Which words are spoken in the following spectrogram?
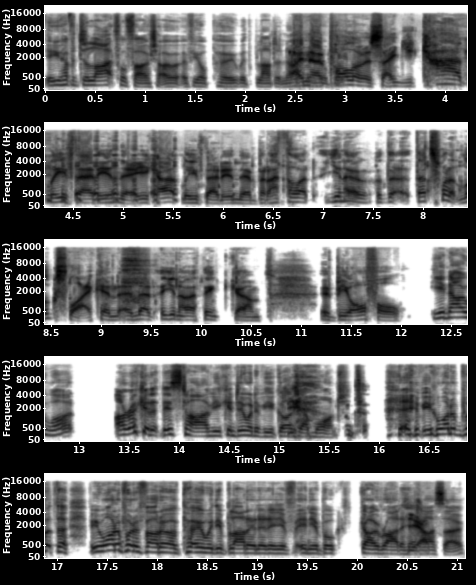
Yeah, you have a delightful photo of your poo with blood in it. I know Paula was saying you can't leave that in there. You can't leave that in there. But I thought, you know, th- that's what it looks like, and and that you know, I think um, it'd be awful. You know what? I reckon at this time you can do whatever you goddamn yeah. want. if you want to put the if you want to put a photo of poo with your blood in it in your, in your book, go right ahead. Yeah. So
